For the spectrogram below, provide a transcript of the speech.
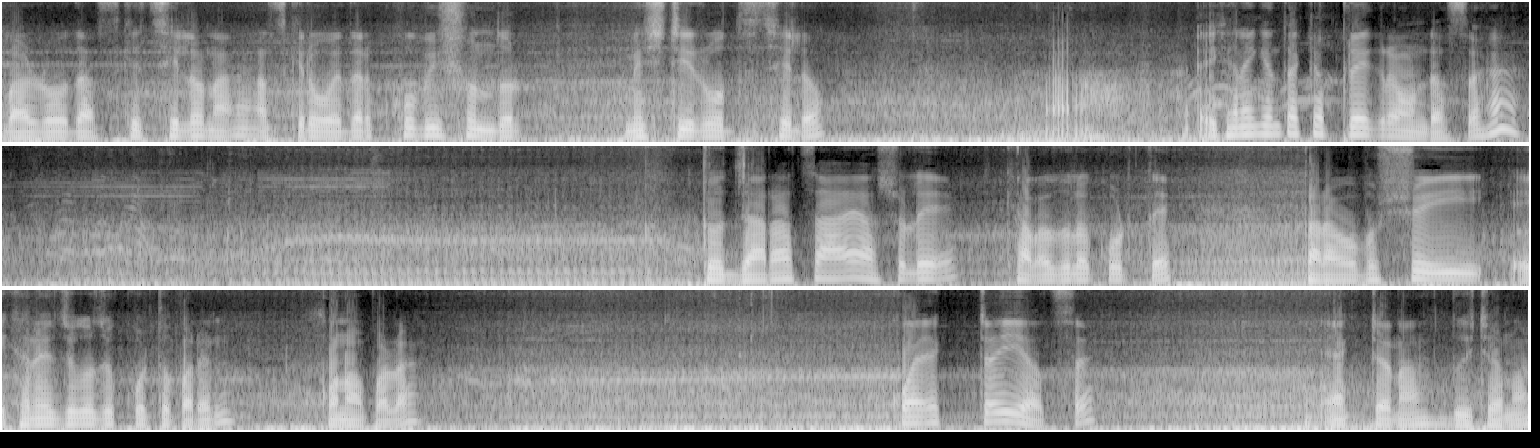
বা রোদ আজকে ছিল না। আজকের ওয়েদার খুবই সুন্দর। মিষ্টি রোদ ছিল। এখানে কিন্তু একটা প্লেগ্রাউন্ড আছে হ্যাঁ? তো যারা চায় আসলে খেলাধুলা করতে, তারা অবশ্যই এখানে যোগাযোগ করতে পারেন কোনাপাড়া। কয়েকটাই আছে, একটা না, দুইটা না,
